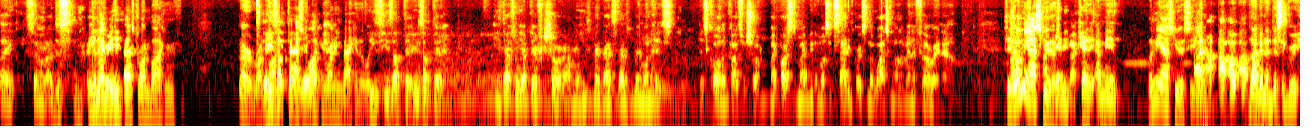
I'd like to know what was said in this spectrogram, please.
Like so, I just He might be the best run blocking or run Yeah, he's blocking, up there, pass yeah, blocking running back in the league. He's he's up there. He's up there. He's definitely up there for sure. I mean, he's been that's that's been one of his his calling cards for sure. Mike Parsons might be the most exciting person to watch in all of NFL right now. See, let me ask you I this. can't. Even, I can't. I mean, Let me ask you this, I, I, I, I'm not going to disagree.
